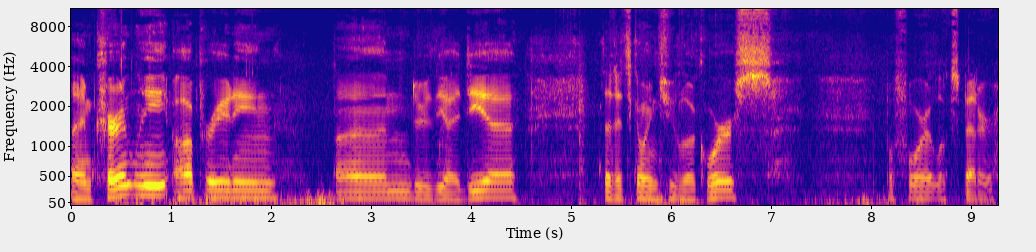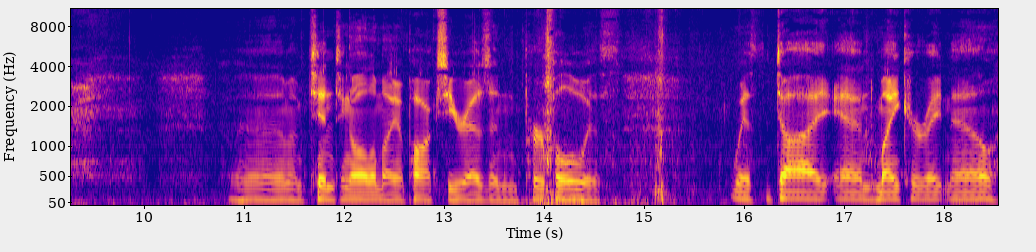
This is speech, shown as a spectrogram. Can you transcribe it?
I'm currently operating under the idea that it's going to look worse before it looks better. Um, I'm tinting all of my epoxy resin purple with with dye and mica right now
